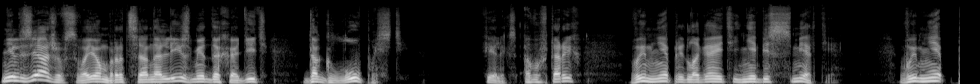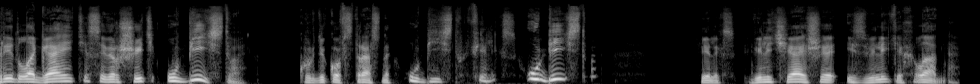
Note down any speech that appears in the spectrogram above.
Нельзя же в своем рационализме доходить до глупости. Феликс, а во-вторых, вы мне предлагаете не бессмертие. Вы мне предлагаете совершить убийство. Курдюков страстно. Убийство, Феликс, убийство. Феликс, величайшее из великих, ладно.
